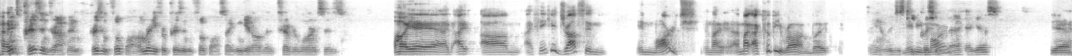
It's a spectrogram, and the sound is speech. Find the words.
Right? When's prizm dropping? Prizm football. I'm ready for prizm football so I can get all the Trevor Lawrence's. Oh yeah, yeah. I, I um I think it drops in in March. Am I? I might, I could be wrong, but Damn, they just Maybe keep pushing March? it back, I guess. yeah,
